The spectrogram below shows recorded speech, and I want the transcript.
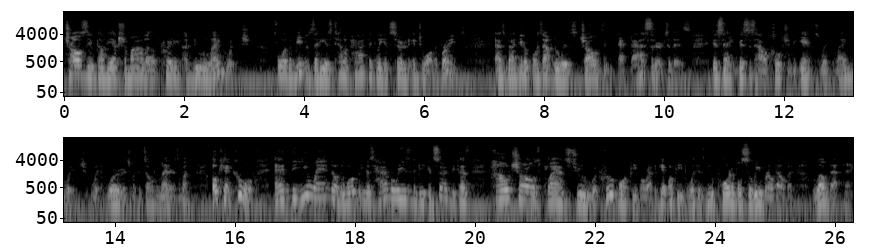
Charles has gone the extra mile of creating a new language for the mutants that he has telepathically inserted into all their brains. As Magneto points out, who is Charles' ambassador to this, is saying this is how a culture begins with language, with words, with its own letters. I'm like, okay, cool. And the UN or the world leaders have a reason to be concerned because how Charles plans to recruit more people, rather get more people with his new portable Cerebro helmet. Love that thing.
